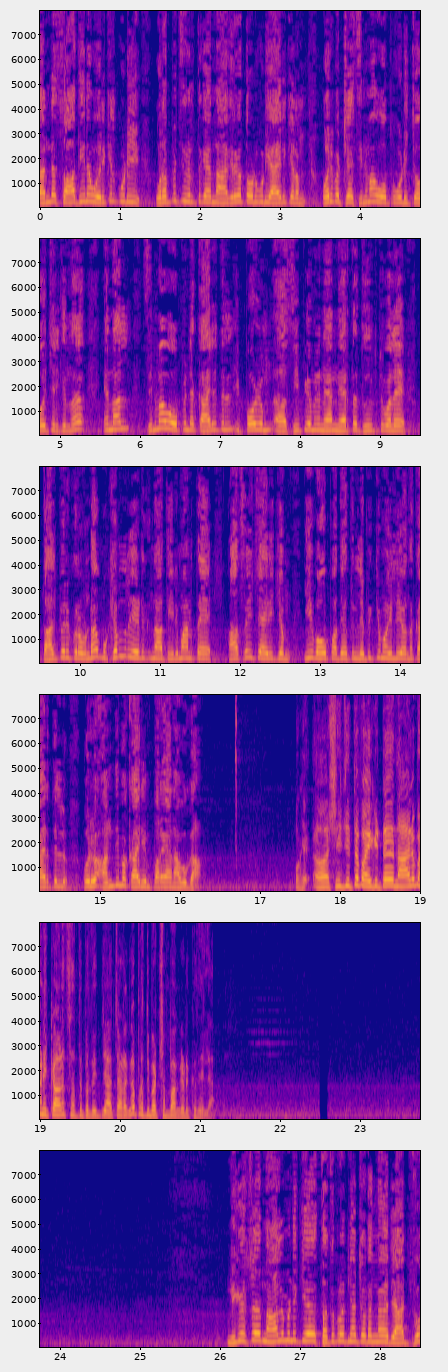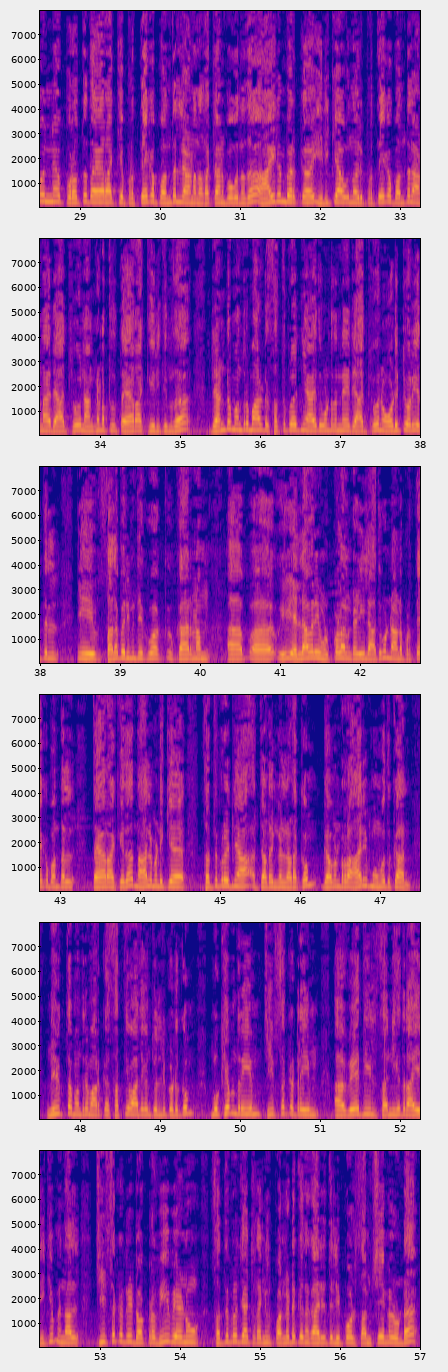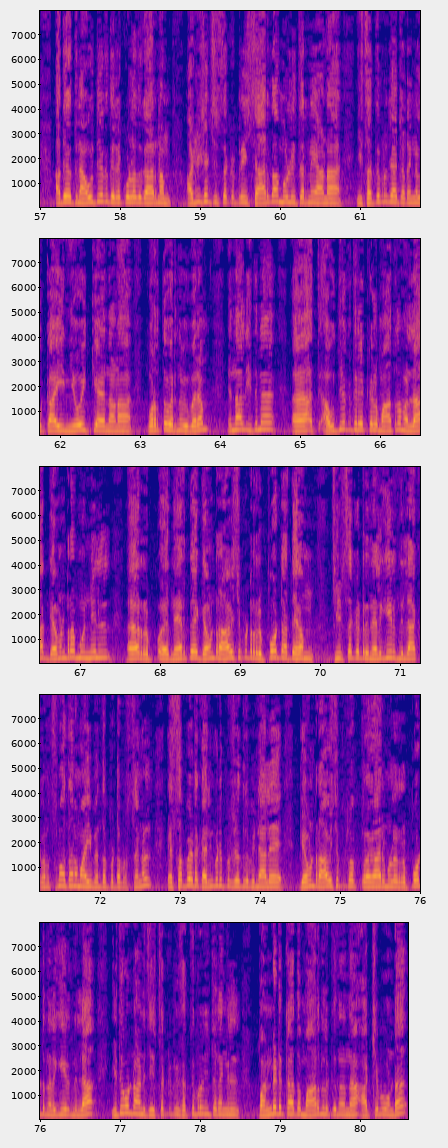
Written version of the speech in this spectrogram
തന്റെ സ്വാധീനം ഒരിക്കൽ കൂടി ഉറപ്പിച്ചു നിർത്തുക എന്ന ആഗ്രഹത്തോടു കൂടി ആയിരിക്കണം ഒരുപക്ഷെ സിനിമാ വകുപ്പ് കൂടി ചോദിച്ചിരിക്കുന്നത്. എന്നാൽ സിനിമാ വകുപ്പിന്റെ കാര്യത്തിൽ ഇപ്പോഴും സി പി എമ്മിന് ഞാൻ നേരത്തെ സൂചിപ്പിച്ച പോലെ താല്പര്യക്കുറവുണ്ട് മുഖ്യമന്ത്രി എടുക്കുന്ന ആ തീരുമാനത്തെ ആശ്രയിച്ചായിരിക്കും ഈ വകുപ്പ് അദ്ദേഹത്തിന് ലഭിക്കുമോ ഇല്ലയോ എന്ന കാര്യത്തിൽ ഒരു അന്തിമ കാര്യം പറയാനാവുക. ഓക്കെ ഷിജിത്ത് വൈകിട്ട് നാല് മണിക്കാണ് സത്യപ്രതിജ്ഞാ ചടങ്ങ്. പ്രതിപക്ഷം പങ്കെടുക്കുന്നില്ല. നികേഷ് നാലു മണിക്ക് സത്യപ്രതിജ്ഞാ ചടങ്ങ് രാജ്ഭവന് പുറത്ത് തയ്യാറാക്കിയ പ്രത്യേക പന്തലിലാണ് നടക്കാൻ പോകുന്നത്. ആയിരം പേർക്ക് ഇരിക്കാവുന്ന ഒരു പ്രത്യേക പന്തലാണ് രാജ്ഭവൻ അങ്കണത്തിൽ തയ്യാറാക്കിയിരിക്കുന്നത്. രണ്ട് മന്ത്രിമാരുടെ സത്യപ്രതിജ്ഞ ആയതുകൊണ്ട് തന്നെ രാജ്ഭവൻ ഓഡിറ്റോറിയത്തിൽ ഈ സ്ഥലപരിമിതി കാരണം എല്ലാവരെയും ഉൾക്കൊള്ളാൻ കഴിയില്ല. അതുകൊണ്ടാണ് പ്രത്യേക പന്തൽ തയ്യാറാക്കിയത്. നാലു മണിക്ക് സത്യപ്രതിജ്ഞ ചടങ്ങുകൾ നടക്കും. ഗവർണർ ആരിഫ് മുഹമ്മദ് ഖാൻ നിയുക്ത മന്ത്രിമാർക്ക് സത്യവാചകം ചൊല്ലിക്കൊടുക്കും. മുഖ്യമന്ത്രിയും ചീഫ് സെക്രട്ടറിയും വേദിയിൽ സന്നിഹിതരായിരിക്കും. എന്നാൽ chief secretary doctor V Venu സത്യപ്രതിജ്ഞാ ചടങ്ങിൽ പങ്കെടുക്കുന്ന കാര്യത്തിൽ ഇപ്പോൾ സംശയങ്ങളുണ്ട്. അദ്ദേഹത്തിന് ഔദ്യോഗിക തിരക്കുള്ളത് കാരണം അഡീഷണൽ ചീഫ് സെക്രട്ടറി ശാരദാ മുരളീധരനെയാണ് ഈ സത്യപ്രതിജ്ഞാ ചടങ്ങുകൾക്കായി നിയോഗിക്കുക എന്നാണ് പുറത്തുവരുന്ന വിവരം. എന്നാൽ ഇതിന് ഔദ്യോഗിക തിരക്കുകൾ മാത്രമല്ല ഗവർണറുടെ മുന്നിൽ നേരത്തെ ഗവർണർ ആവശ്യപ്പെട്ട റിപ്പോർട്ട് അദ്ദേഹം ചീഫ് സെക്രട്ടറി നൽകിയിരുന്നില്ല. ക്രമസമാധാനമായി ബന്ധപ്പെട്ട പ്രശ്നങ്ങൾ എസ് എഫ് ഐയുടെ കരിങ്കുടി പ്രശ്നത്തിന് പിന്നാലെ ഗവർണർ ആവശ്യപ്പെട്ട പ്രകാരമുള്ള റിപ്പോർട്ട് നൽകിയിരുന്നില്ല. ഇതുകൊണ്ടാണ് ചീഫ് സെക്രട്ടറി സത്യപ്രതിജ്ഞ ചടങ്ങിൽ പങ്കെടുക്കാതെ മാറി നിൽക്കുന്നതെന്ന് ആക്ഷേപമുണ്ട്.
